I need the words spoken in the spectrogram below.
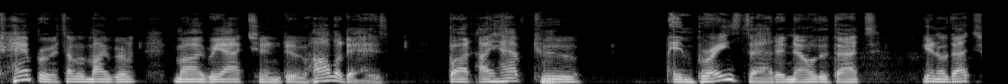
temper some of my re- my reaction to holidays. But I have to embrace that and know that that's you know that's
